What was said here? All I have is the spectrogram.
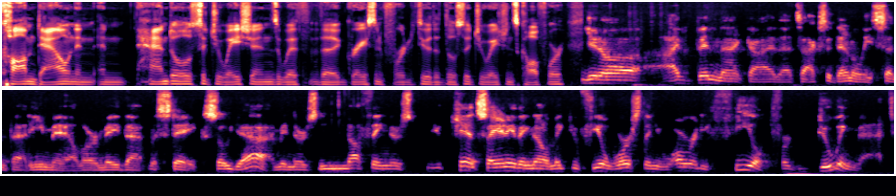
calm down and, and handle situations with the grace and fortitude that those situations call for? You know, I've been that guy that's accidentally sent that email or made that mistake. So yeah, I mean, there's nothing. There's you can't say anything that'll make you feel worse than you already feel for doing that.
